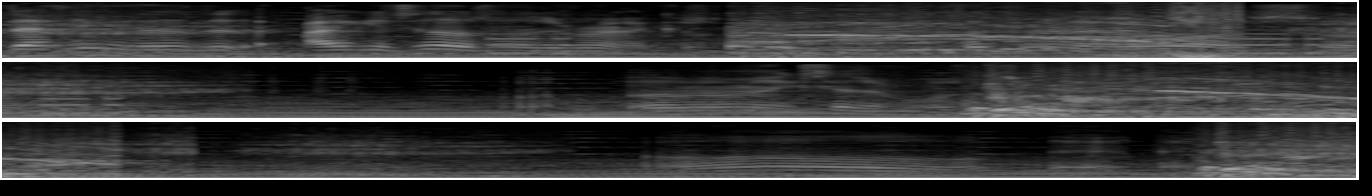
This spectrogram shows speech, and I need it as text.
that that, that- I can tell it's not different because that's what it was, so. It makes sense if it wasn't. Oh, okay.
